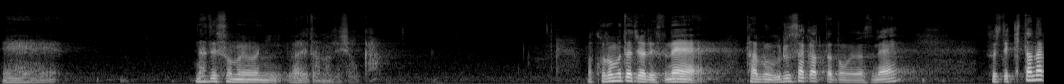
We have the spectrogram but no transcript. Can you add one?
えー、なぜそのように言われたのでしょうか、まあ、子供たちはですね多分うるさかったと思いますね。そして汚かっ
